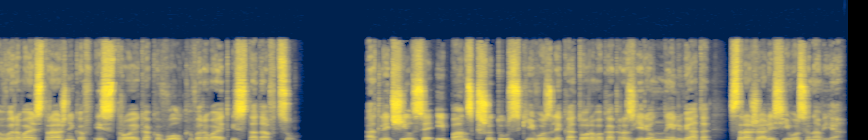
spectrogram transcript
вырывая стражников из строя, как волк вырывает из стада овцу. Отличился и пан Скшетузский, возле которого, как разъяренные львята, сражались его сыновья.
